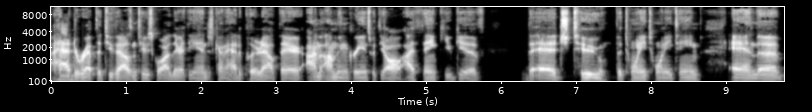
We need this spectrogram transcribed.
I had to rep the 2002 squad there at the end. Just kind of had to put it out there. I'm I'm in agreement with y'all. I think you give the edge to the 2020 team. And the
